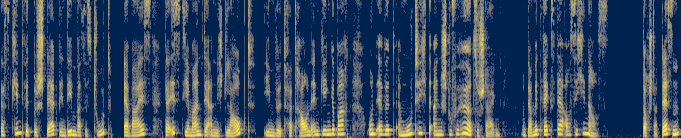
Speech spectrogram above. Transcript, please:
das Kind wird bestärkt in dem, was es tut. Er weiß, da ist jemand, der an mich glaubt, ihm wird Vertrauen entgegengebracht und er wird ermutigt, eine Stufe höher zu steigen. Und damit wächst er aus sich hinaus. Doch stattdessen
